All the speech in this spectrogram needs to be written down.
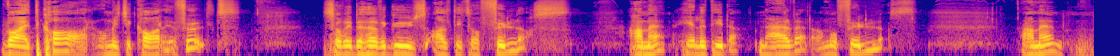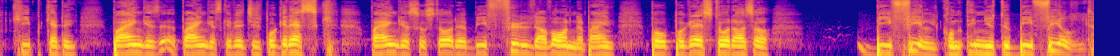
Hva er et kar om ikke karet er fullt? Så vi behøver Gud alltid til å fylle oss. Amen. Hele tida. Nærvær. Han må fylle oss. Amen. Keep getting på engelska, på engelska vet jag, på gresk På engelska så står det 'bli fylld av ånden'. På, på, på gresk står det alltså be filled, continue to be filled.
